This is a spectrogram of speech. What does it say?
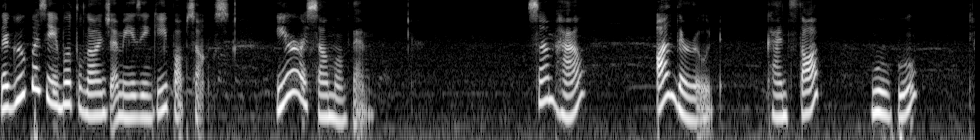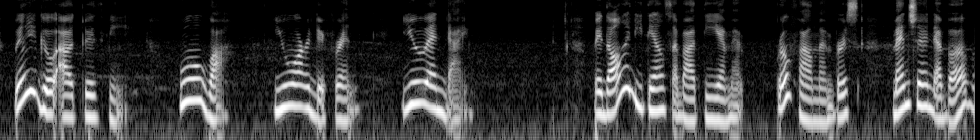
The group was able to launch amazing K-pop songs. Here are some of them. Somehow, On the Road, Can't Stop, Woo Woo, Will You Go Out With Me, Woo Wah, You Are Different, You and I. With all the details about the um, profile members mentioned above,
